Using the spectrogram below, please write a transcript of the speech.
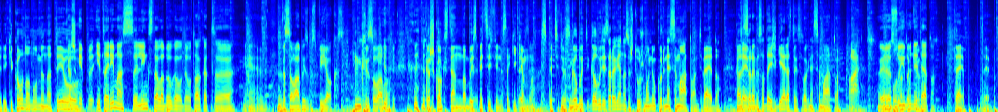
ir iki Kauno numina, tai jau... Kažkaip įtarimas linksta labiau gal dėl to, kad uh, viso labais bus pijokas. Viso labo. Kažkoks ten labai specifinis, sakykime, specifinis. Galbūt, galbūt jis yra vienas iš tų žmonių, kur nesimato ant veido. Gal jis Taip. yra visada išgeręs, tai tiesiog nesimato. Ai. Su imunitetu. Taip, taip.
